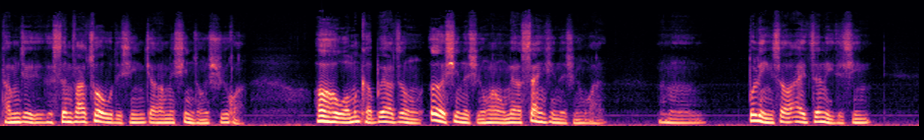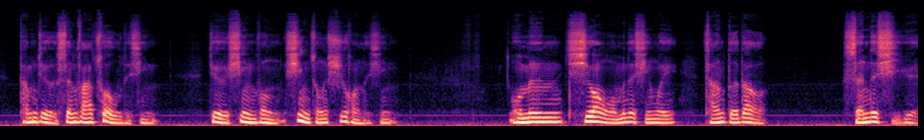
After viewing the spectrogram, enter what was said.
他们就有一个生发错误的心，叫他们信从虚谎。哦，我们可不要这种恶性的循环，我们要善性的循环。那么不领受爱真理的心，他们就有生发错误的心，就有信奉信从虚谎的心。我们希望我们的行为常得到神的喜悦，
